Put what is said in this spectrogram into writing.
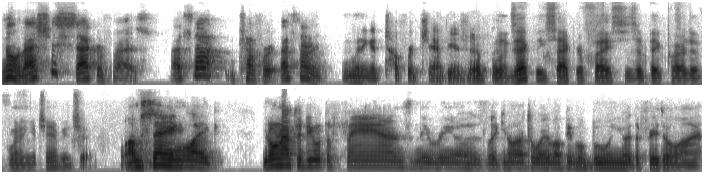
No, that's just sacrifice. That's not tougher. That's not winning a tougher championship. Well, exactly. Sacrifice is a big part of winning a championship. Well, I'm saying like you don't have to deal with the fans in the arenas. Like you don't have to worry about people booing you at the free throw line.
